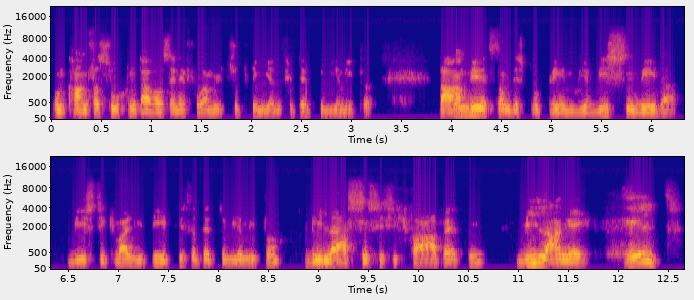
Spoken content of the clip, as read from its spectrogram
und kann versuchen, daraus eine Formel zu kreieren für Tätowiermittel. Da haben wir jetzt dann das Problem, wir wissen weder, wie ist die Qualität dieser Tätowiermittel, wie lassen sie sich verarbeiten, wie lange hält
